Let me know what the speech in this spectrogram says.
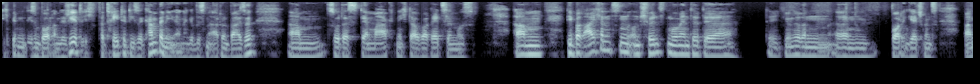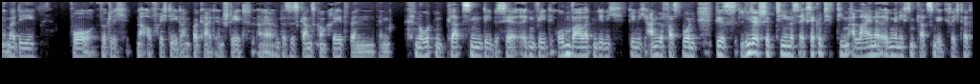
ich bin in diesem Board engagiert. Ich vertrete diese Company in einer gewissen Art und Weise, ähm, so dass der Markt nicht darüber rätseln muss. Ähm, die bereicherndsten und schönsten Momente der, der jüngeren ähm, Board Engagements waren immer die wo wirklich eine aufrichtige Dankbarkeit entsteht. Äh, und das ist ganz konkret, wenn, wenn Knoten platzen, die bisher irgendwie rumwaberten, die nicht, die nicht angefasst wurden, dieses Leadership-Team, das Executive-Team alleine irgendwie nicht zum Platzen gekriegt hat.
